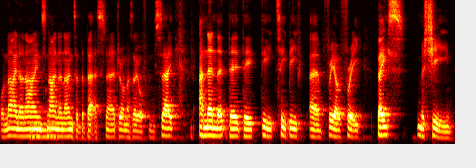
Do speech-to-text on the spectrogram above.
or 909s 909s had the better snare drum as I often say and then the the the, the TB uh, 303 bass machine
